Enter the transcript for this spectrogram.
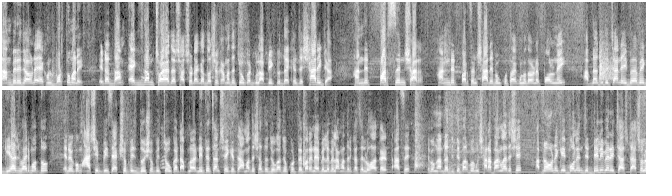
দাম বেড়ে যাওয়া নেই। এখন বর্তমানে এটার দাম একদম ছয় হাজার সাতশো টাকা। দর্শক, আমাদের চৌকাটগুলো আপনি একটু দেখেন যে শাড়িটা হান্ড্রেড পার্সেন্ট সার। হান্ড্রেড পার্সেন্ট সার এবং কোথায় কোনো ধরনের পল নেই। আপনারা যদি চান এইভাবে গিয়াস ভাইয়ের মতো এরকম আশি পিস, একশো পিস, দুইশো পিস চৌকাট আপনারা নিতে চান সেই ক্ষেত্রে আমাদের সাথে যোগাযোগ করতে পারেন। অ্যাভেলেবেল আমাদের কাছে লোহা কাঠ আছে এবং আমরা দিতে পারব এবং সারা বাংলাদেশে আপনারা অনেকেই বলেন যে ডেলিভারি চার্জটা আসলে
